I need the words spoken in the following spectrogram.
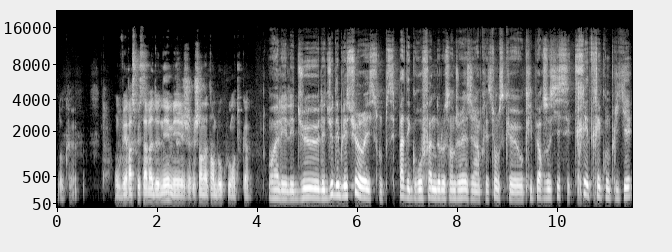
Donc on verra ce que ça va donner, mais j'en attends beaucoup en tout cas. Ouais, les, les, dieux, les dieux des blessures, ils sont, c'est pas des gros fans de Los Angeles, j'ai l'impression, parce que aux Clippers aussi, c'est très très compliqué.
